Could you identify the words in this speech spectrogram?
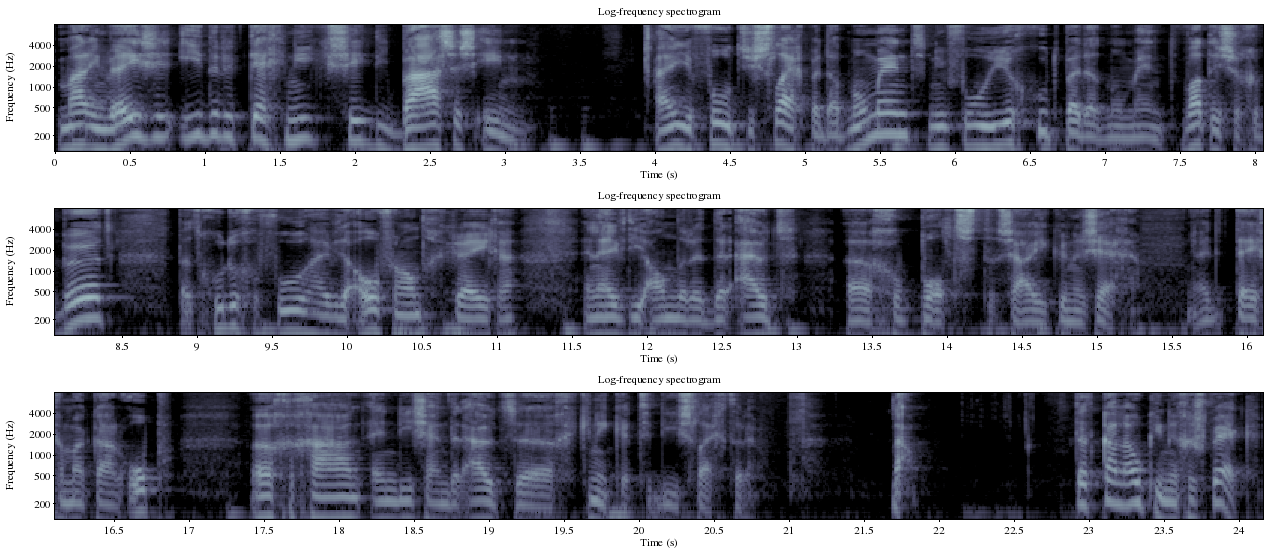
Maar in wezen, iedere techniek zit die basis in. En je voelt je slecht bij dat moment, nu voel je je goed bij dat moment. Wat is er gebeurd? Dat goede gevoel heeft de overhand gekregen en heeft die andere eruit uh, gebotst, zou je kunnen zeggen. tegen elkaar op uh, gegaan en die zijn eruit uh, geknikkerd, die slechtere. Nou, dat kan ook in een gesprek.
